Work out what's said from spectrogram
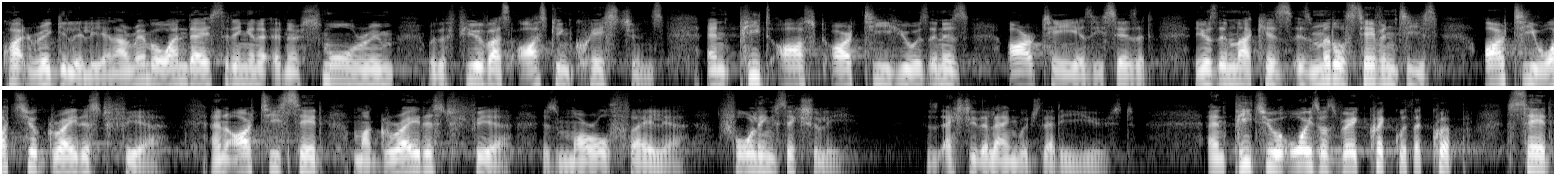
quite regularly. And I remember one day sitting in a, in a, small room with a few of us asking questions. And Pete asked RT, who was in his RT, as he says it, he was in like his, his middle 70s, RT, what's your greatest fear? And RT said, My greatest fear is moral failure. Falling sexually is actually the language that he used. And Pete, who always was very quick with a quip, said,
